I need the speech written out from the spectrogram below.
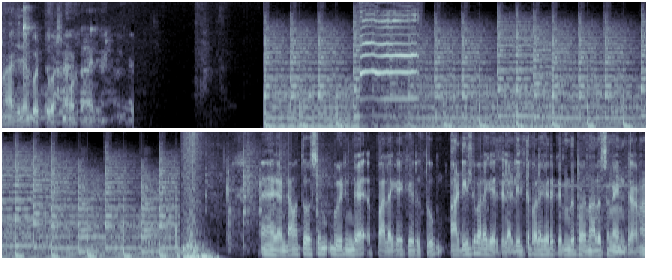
നാജിനെ പെട്ട് ഭക്ഷണം കൊടുക്കുന്നതിൽ രണ്ടാമത്തെ ദിവസം വീടിന്റെ പലകയൊക്കെ എടുത്തു. അടിയിലത്തെ പലക എടുത്തില്ല. അടിയിലത്തെ പലക എടുക്കുന്നത് പതിനാല് ദിവസം കഴിഞ്ഞിട്ടാണ്.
